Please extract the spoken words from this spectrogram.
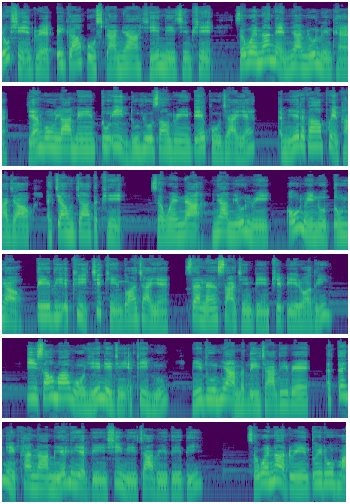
ရုပ်ရှင်အတွက်ပိတ်ကားပိုစတာများရေးနေခြင်းဖြင့်ဇဝေနနှင့်မြမျိုးလွင်ထံရန်ကုန်လာလင်းသူ၏လူပြိုဆောင်တွင်တဲခိုကြရန်အမြဲတကားဖွင့်ထားကြောင်းအကြောင်းကြားသဖြင့်ဇဝေနမြမျိုးလွင်အုံးလွင်တို့၃ယောက်တေးသည့်အထိချစ်ခင်သွားကြရန်ဇက်လန်းစခြင်းပင်ဖြစ်ပေတော့သည်ဤဆောင်ပါကိုရေးနေခြင်းအထိမူ မြည်သူမျှမသေးကြသေးပဲအသက်နှင့်ခန္ဓာမြဲလျက်ပင်ရှိနေကြပေသေးသည်ဇဝနတွင်သွေးတို့မှ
